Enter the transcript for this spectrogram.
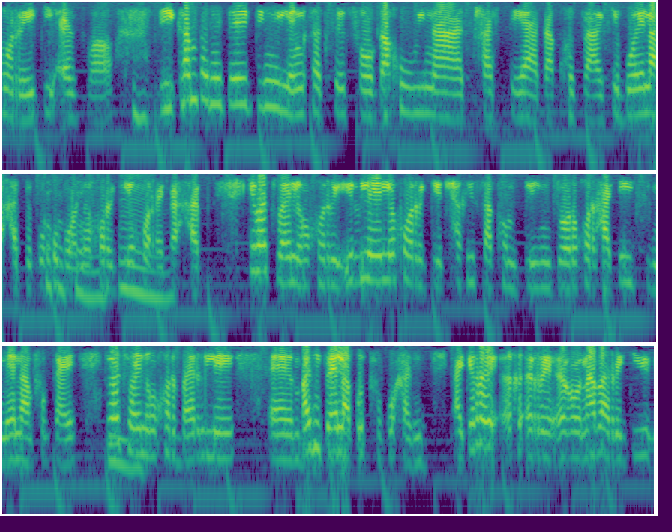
moreki as well. Di-company tse di nnileng successful ka go wina trust yaka kgotsa ke boela gape ko go bone gore ke go reka gape. Ke batho ba e leng gore e rile e le gore ke tlhagisa complaint ore gore ga ke itumela fo kae. Ke batho ba e leng gore ba rile um ba ntseela ko thoko gantsi. A ke re rona bareki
